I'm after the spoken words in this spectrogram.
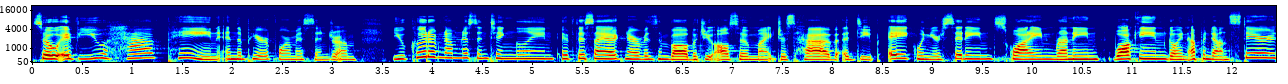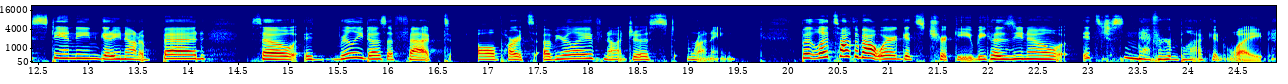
So if you have pain in the piriformis syndrome, you could have numbness and tingling if the sciatic nerve is involved, but you also might just have a deep ache when you're sitting, squatting, running, walking, going up and down stairs, standing, getting out of bed. So it really does affect all parts of your life, not just running. But let's talk about where it gets tricky because, you know, it's just never black and white.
